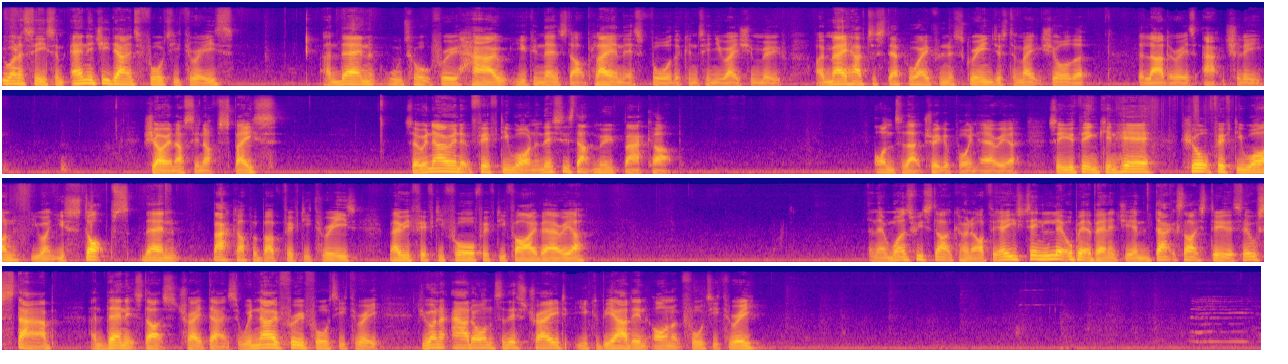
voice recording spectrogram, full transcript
You want to see some energy down to 43s and then we'll talk through how you can then start playing this for the continuation move. I may have to step away from the screen just to make sure that the ladder is actually showing us enough space. So we're now in at 51 and this is that move back up onto that trigger point area. So you're thinking here, short 51, you want your stops, then back up above 53s, maybe 54, 55 area. And then once we start coming off, you've seen a little bit of energy and the DAX likes to do this, little stab, and then it starts to trade down. So we're now through 43. If you want to add on to this trade, you could be adding on at 43.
